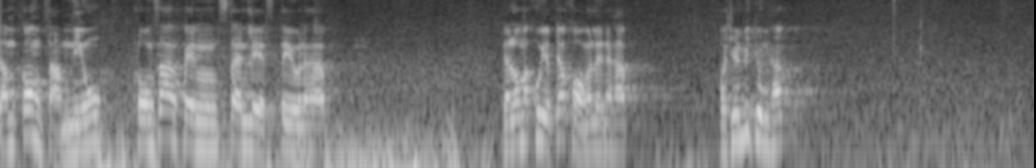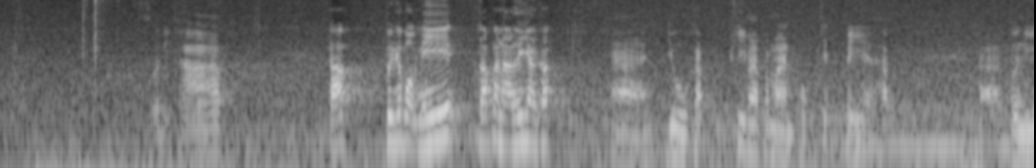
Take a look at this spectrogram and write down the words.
ลำกล้อง 3 นิ้ว โครงสร้างเป็นสแตนเลสสตีลนะครับ เดี๋ยวเรามาคุยกับเจ้าของกันเลยนะครับ ขอเชิญพี่จุนครับ สวัสดีครับ ครับปืนกระบอกนี้รับมานานหรือยังครับอ่าอยู่กับ พี่มาประมาณ 6-7 ปีอะครับอ่าตัวนี้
